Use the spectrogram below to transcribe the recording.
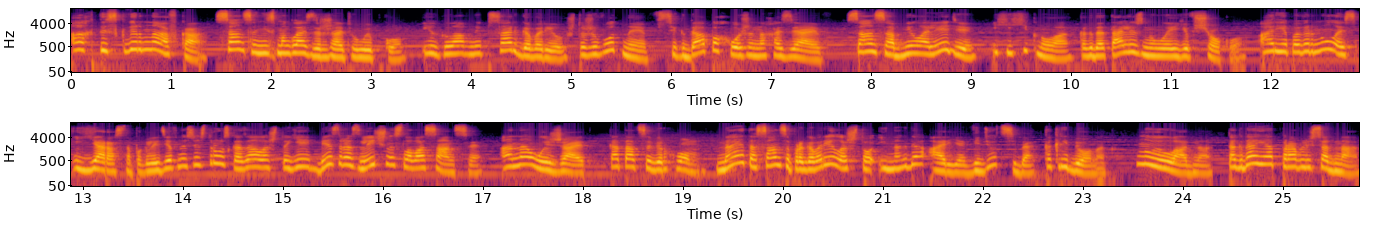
«Ах ты сквернавка!» Санса не смогла сдержать улыбку. Их главный псарь говорил, что животные всегда похожи на хозяев. Санса обняла леди и хихикнула, когда та лизнула ее в щеку. Ария повернулась и, яростно поглядев на сестру, сказала, что ей безразличны слова Сансы. Она уезжает кататься верхом. На это Санса проговорила, что иногда Ария ведет себя как ребенок. Ну и ладно, тогда я отправлюсь одна.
